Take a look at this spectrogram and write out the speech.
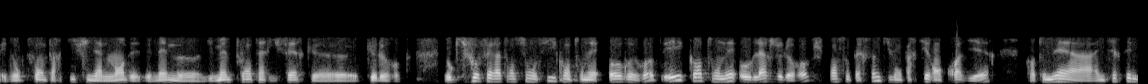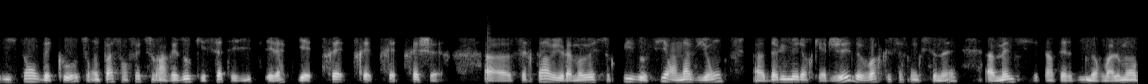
et donc font partie finalement des, des mêmes, du même plan tarifaire que, que l'Europe. Donc il faut faire attention aussi quand on est hors Europe et quand on est au large de l'Europe. Je pense aux personnes qui vont partir en croisière quand on est à une certaine distance des côtes, on passe en fait sur un réseau qui est satellite et là qui est très très très très cher. Euh, certains avaient eu la mauvaise surprise aussi en avion euh, d'allumer leur 4G, de voir que ça fonctionnait, euh, même si c'est interdit normalement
